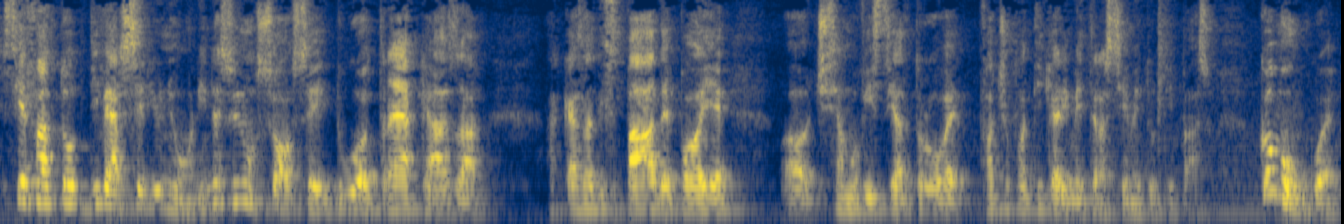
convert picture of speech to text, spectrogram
si è fatto diverse riunioni. Adesso io non so se due o tre a casa, a casa di Spada e poi uh, ci siamo visti altrove, faccio fatica a rimettere assieme tutti i passi. Comunque,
